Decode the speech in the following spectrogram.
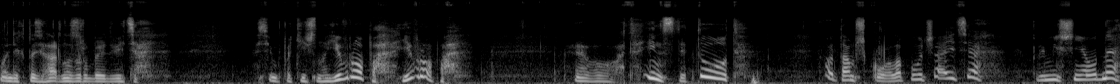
Вон як хтось гарно зробив, дивіться. Симпатично. Європа, Європа. Е, От. Інститут. От там школа, виходить. Приміщення одне,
